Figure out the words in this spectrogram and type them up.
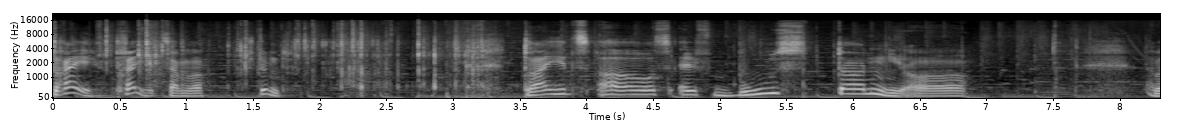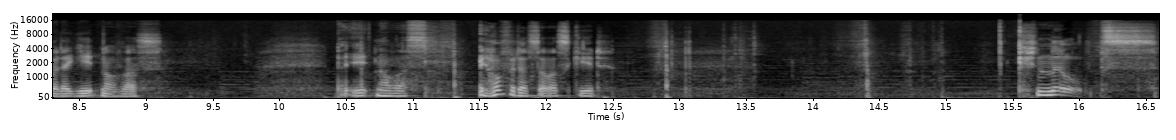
Drei, drei Hits haben wir. Stimmt. Drei Hits aus elf Boostern. Ja. Aber da geht noch was. Da geht noch was. Ich hoffe, dass da was geht. Knilps.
